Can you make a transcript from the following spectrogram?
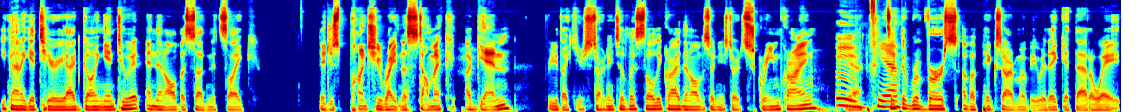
you kind of get teary eyed going into it, and then all of a sudden it's like they just punch you right in the stomach again. For you, like you're starting to like, slowly cry, then all of a sudden you start scream crying. Yeah, Mm, yeah. it's like the reverse of a Pixar movie where they get that away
